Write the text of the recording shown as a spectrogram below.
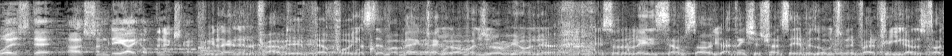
was that uh, someday I help the next guy. We landed in a private airport. I set my backpack with all my jewelry on there. And so the lady said, I'm sorry. I think she was trying to say if it's over 25K, you got to start,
